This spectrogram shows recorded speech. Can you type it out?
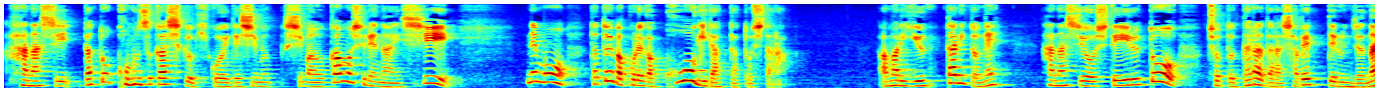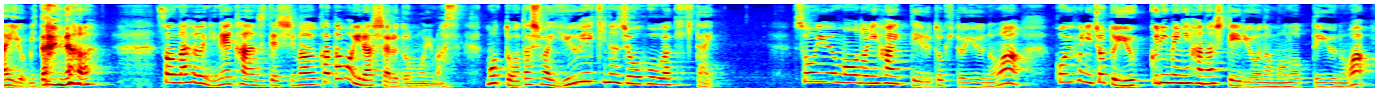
話だと小難しく聞こえてしまうかもしれないしでも例えばこれが講義だったとしたらあまりゆったりとね話をしていると、ちょっとダラダラ喋ってるんじゃないよみたいな、そんな風にね、感じてしまう方もいらっしゃると思います。もっと私は有益な情報が聞きたい。そういうモードに入っている時というのは、こういうふうにちょっとゆっくりめに話しているようなものっていうのは、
